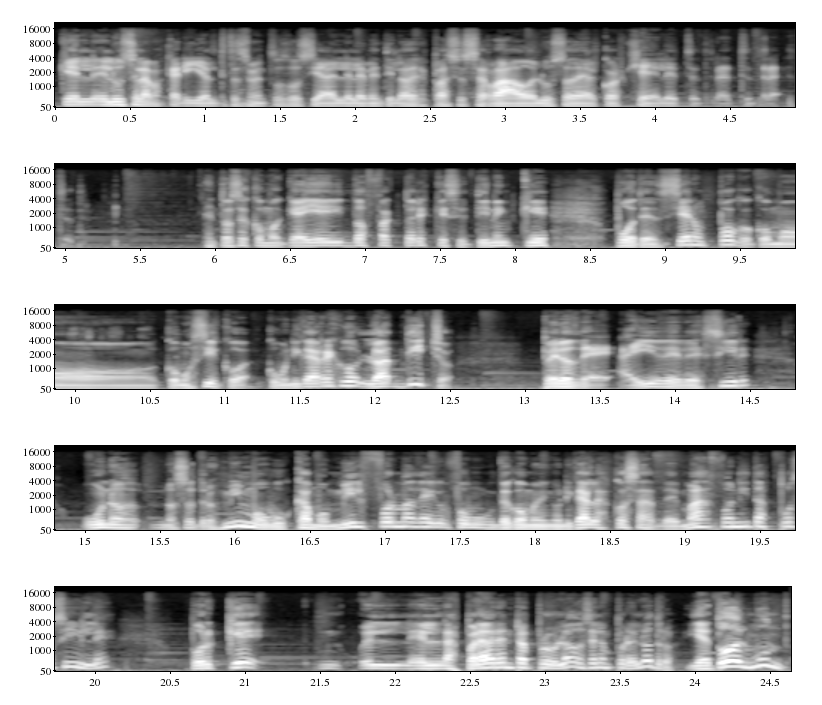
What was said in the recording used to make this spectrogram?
Que el, uso de la mascarilla, el distanciamiento social, el ventilador del espacio cerrado, el uso de alcohol gel, etcétera, etcétera, etcétera. Entonces como que ahí hay dos factores que se tienen que potenciar un poco, como, como sí, comunica riesgo, lo has dicho, pero de ahí de decir, uno, nosotros mismos buscamos mil formas de, comunicar las cosas de más bonitas posibles, porque las palabras entran por un lado y salen por el otro, y a todo el mundo.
